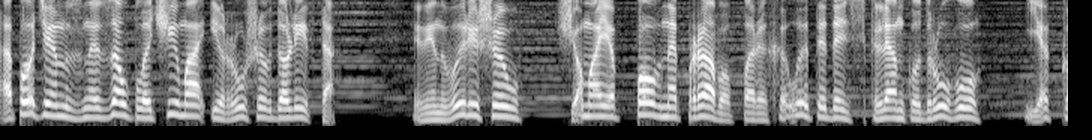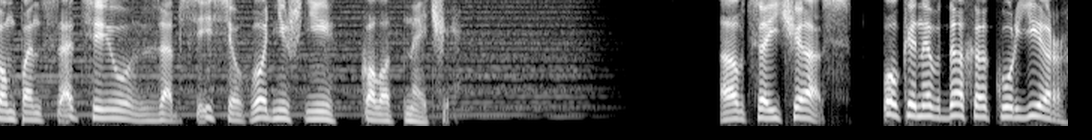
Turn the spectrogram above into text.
а потім знизав плечима і рушив до ліфта. Він вирішив, що має повне право перехилити десь склянку другу як компенсацію за всі сьогоднішні колотнечі. А в цей час, поки невдаха кур'єр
